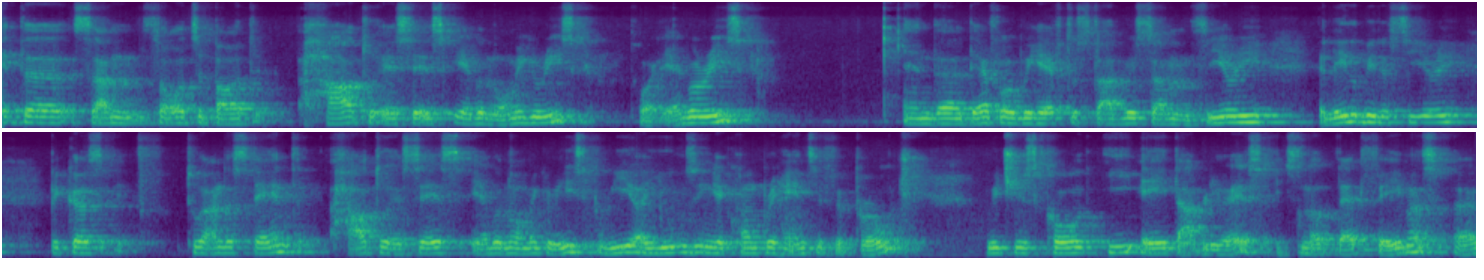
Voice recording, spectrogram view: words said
add uh, some thoughts about how to assess ergonomic risk or ergo risk. And uh, therefore, we have to start with some theory, a little bit of theory, because to understand how to assess ergonomic risk, we are using a comprehensive approach which is called EAWS. It's not that famous uh,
